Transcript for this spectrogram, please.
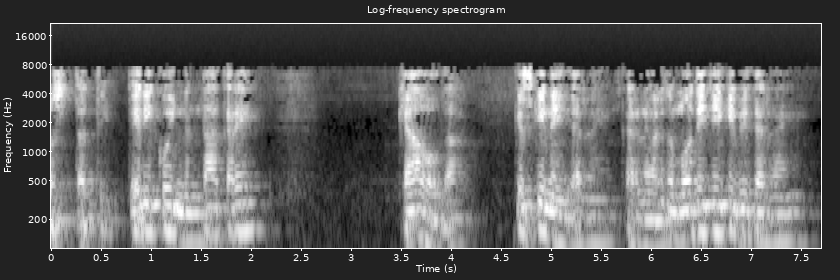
उस्तति तेरी कोई निंदा करे? क्या होगा? किसकी नहीं कर रहे हैं? करने वाले तो मोदी जी की भी कर रहे हैं।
